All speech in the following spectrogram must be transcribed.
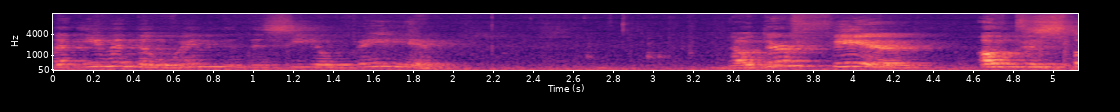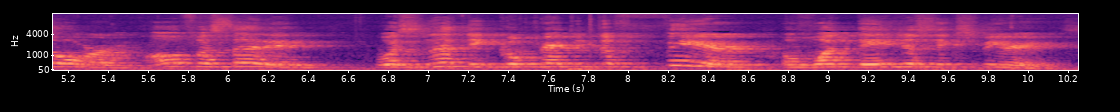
That even the wind and the sea obey him. Now their fear of the storm all of a sudden was nothing compared to the fear of what they just experienced.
